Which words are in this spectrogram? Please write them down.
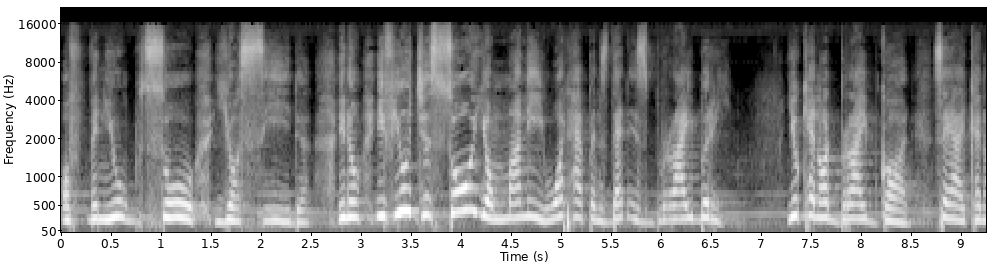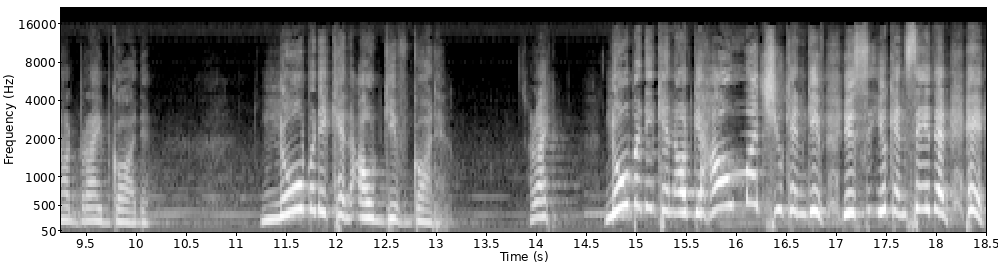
of when you sow your seed. You know, if you just sow your money, what happens? That is bribery. You cannot bribe God. Say, I cannot bribe God. Nobody can outgive God. Right? Nobody can outgive. How much you can give? You, you can say that, hey,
